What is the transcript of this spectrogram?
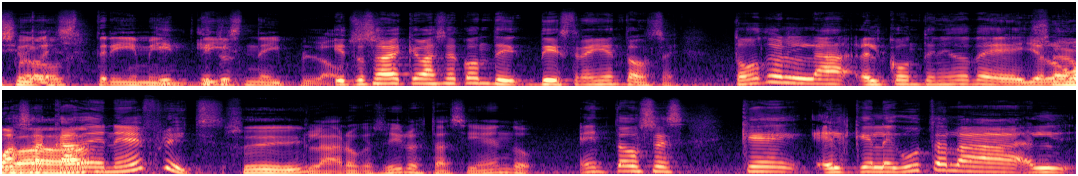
servicio de streaming, Y- y tú- Disney Plus. Y tú sabes qué va a hacer con Di- Disney entonces. Todo la- el contenido de ellos Se lo va, a sacar de Netflix. Sí. Claro que sí, lo está haciendo. Entonces, que el que le gusta la... el-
